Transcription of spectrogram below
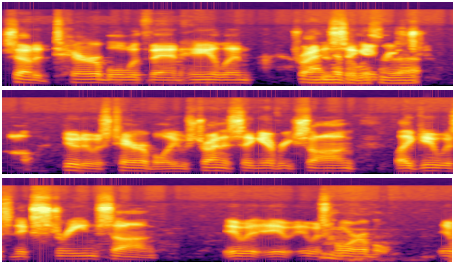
sounded terrible with Van Halen trying I to sing every. to dude, it was terrible. He was trying to sing every song like it was an Extreme song. It was. It, it was horrible. It,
